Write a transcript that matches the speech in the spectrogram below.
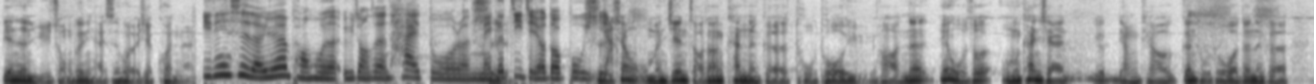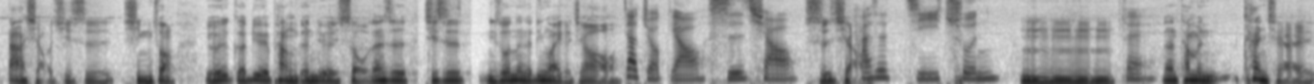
辨认鱼种对你还是会有一些困难。一定是的，因为澎湖的鱼种真的太多了，每个季节又都不一样。像我们今天早上看那个土托鱼哈，那因为我说我们看起来有两条跟土托的那个大小其实形状有一个略胖跟略瘦，但是其实你说那个另外一个叫叫九蛟石桥，石桥还是吉春？嗯嗯嗯嗯，对。那他们看起来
